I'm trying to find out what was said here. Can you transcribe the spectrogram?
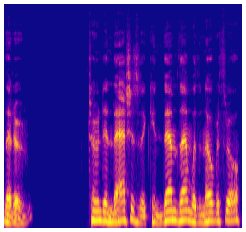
that are turned into ashes, that condemn them with an overthrow,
